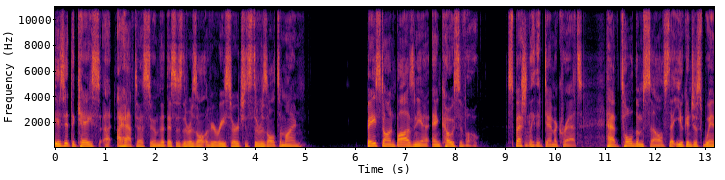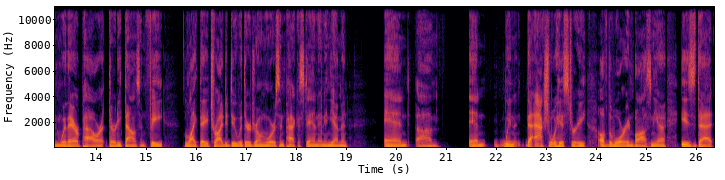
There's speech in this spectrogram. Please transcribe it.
Is it the case? I, I have to assume that this is the result of your research. It's the result of mine based on Bosnia and Kosovo, especially the Democrats, have told themselves that you can just win with air power at 30,000 feet, like they tried to do with their drone wars in Pakistan and in Yemen. And, um, and when the actual history of the war in Bosnia is that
